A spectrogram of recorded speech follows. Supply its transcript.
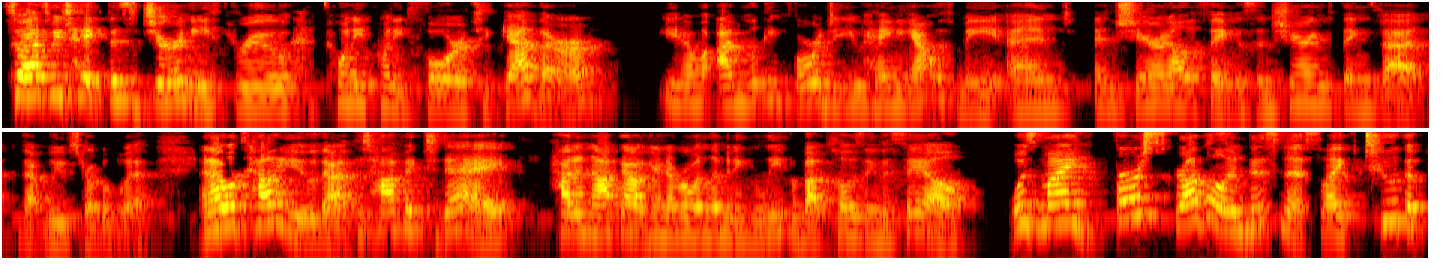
so as we take this journey through 2024 together, you know, I'm looking forward to you hanging out with me and, and sharing all the things and sharing the things that, that we've struggled with. And I will tell you that the topic today, how to knock out your number one limiting belief about closing the sale was my first struggle in business, like to the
